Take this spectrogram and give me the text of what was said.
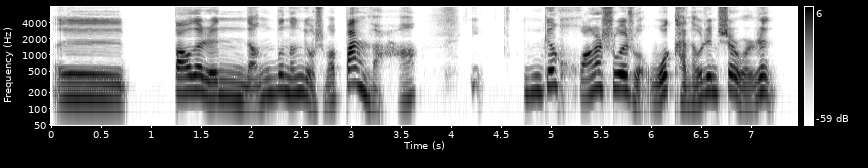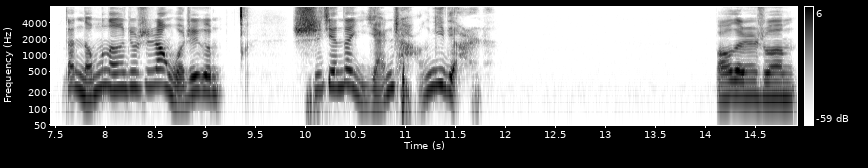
呃，包大人能不能有什么办法啊？你你跟皇上说一说，我砍头这事儿我认，但能不能就是让我这个时间再延长一点呢？包大人说，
